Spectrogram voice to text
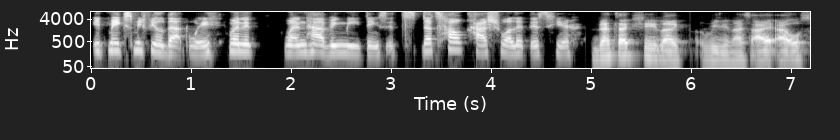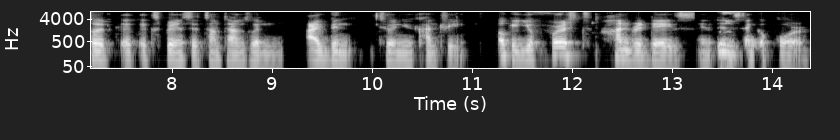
it makes me feel that way when it when having meetings. It's that's how casual it is here. That's actually like really nice. I, I also experience it sometimes when I've been to a new country. Okay, your first 100 days in, in Mm. Singapore.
